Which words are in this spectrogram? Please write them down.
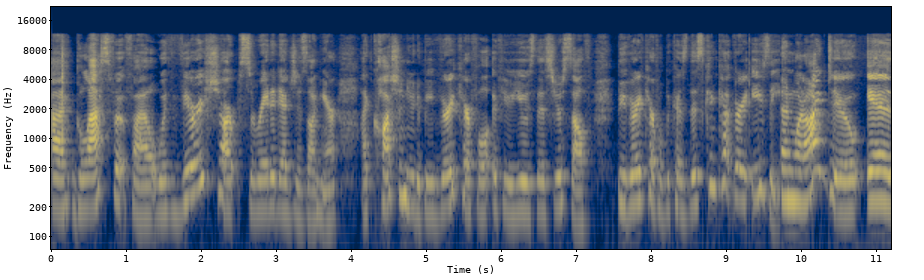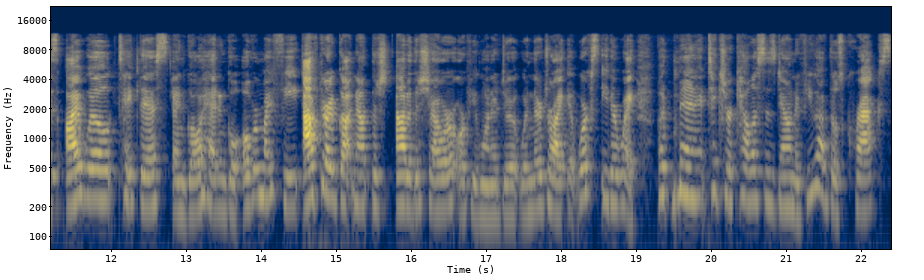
a glass foot file with very sharp serrated edges on here. I caution you to be very careful if you use this yourself. Be very careful because this can cut very easy. And what I do is I will take this and go ahead and go over my feet after I've gotten out, the, out of the shower or if you want to do it when they're dry. It works either way. But man, it takes your calluses down. If you have those cracks,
